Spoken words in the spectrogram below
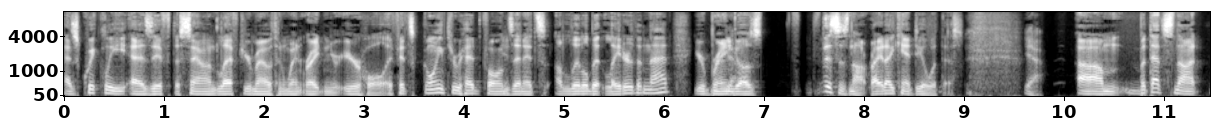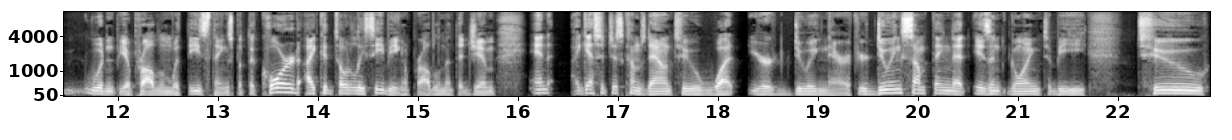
as quickly as if the sound left your mouth and went right in your ear hole. If it's going through headphones and it's a little bit later than that, your brain Yeah. goes, this is not right. I can't deal with this. Yeah. Um, but that's not wouldn't be a problem with these things. But the cord, I could totally see being a problem at the gym. And I guess it just comes down to what you're doing there. If you're doing something that isn't going to be too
